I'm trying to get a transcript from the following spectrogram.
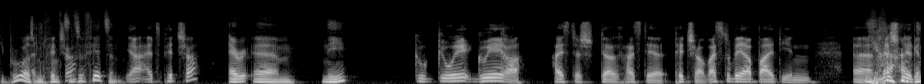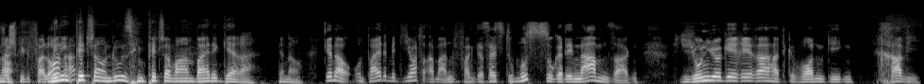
Die Brewers als mit 15 Pitcher? zu 14. Ja, als Pitcher? Er, ähm, nee. Gu Guerra heißt der, der, heißt der Pitcher. Weißt du, wer bei den äh, ja, Nationals genau. das Spiel verloren Winning hat? Pitcher und Losing Pitcher waren beide Gera. Genau. Genau. Und beide mit J am Anfang. Das heißt, du musst sogar den Namen sagen. Junior Guerrera hat gewonnen gegen Javi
